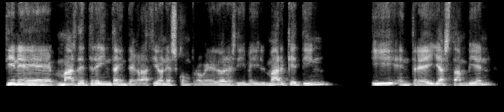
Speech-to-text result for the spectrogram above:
Tiene más de 30 integraciones con proveedores de email marketing y entre ellas también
